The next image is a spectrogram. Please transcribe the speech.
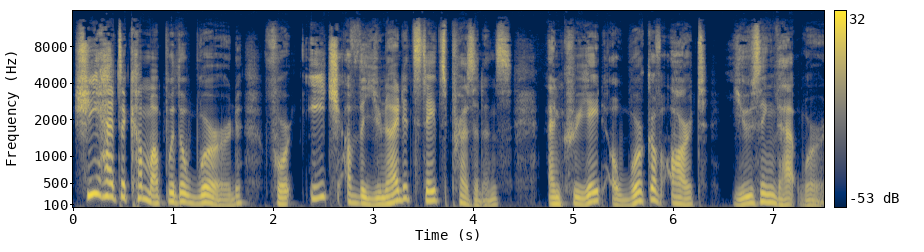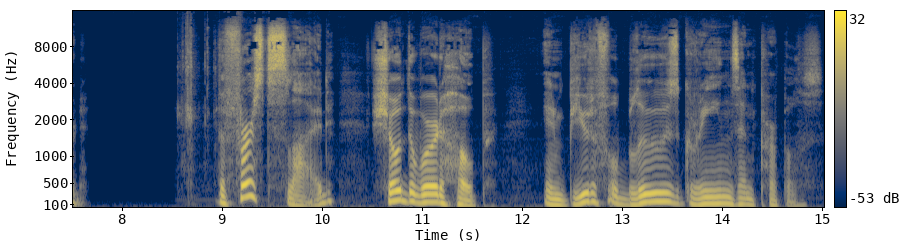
She had to come up with a word for each of the United States presidents and create a work of art using that word. The first slide showed the word hope in beautiful blues, greens, and purples.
